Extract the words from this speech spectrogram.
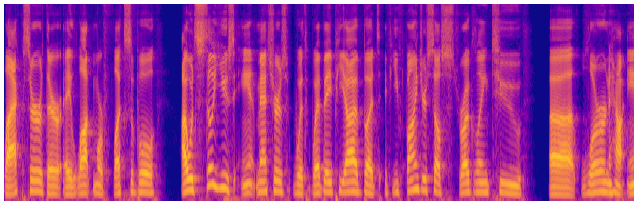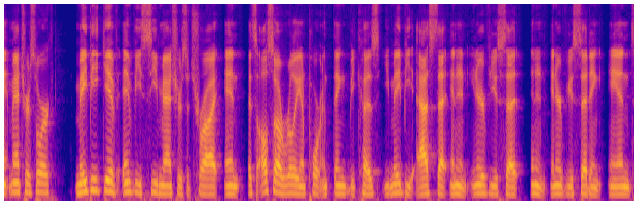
laxer, they're a lot more flexible. I would still use ant matchers with web API, but if you find yourself struggling to uh, learn how ant matchers work, maybe give MVC matchers a try. And it's also a really important thing because you may be asked that in an interview set in an interview setting, and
